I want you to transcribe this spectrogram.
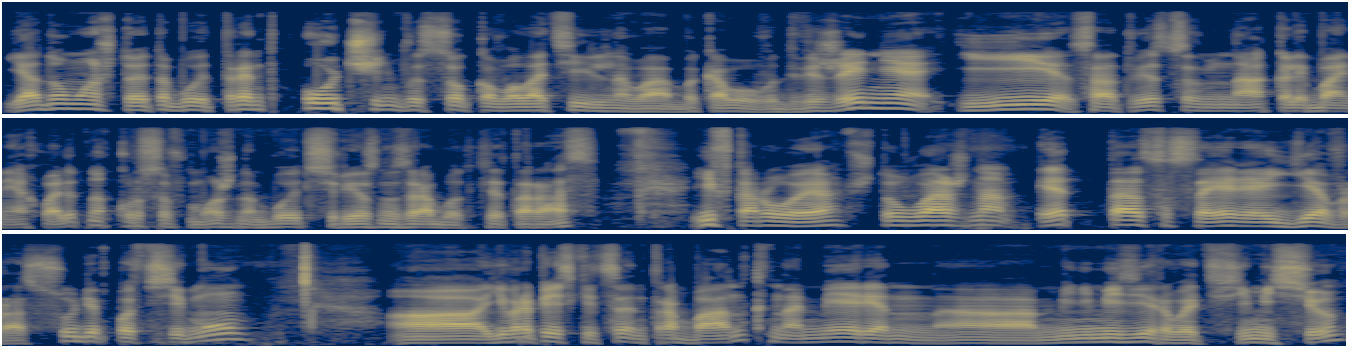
я думаю, что это будет тренд очень высоковолатильного бокового движения. И, соответственно, на колебаниях валютных курсов можно будет серьезно заработать. Это раз. И второе, что важно, это состояние евро. Судя по всему, а, Европейский Центробанк намерен минимизировать эмиссию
